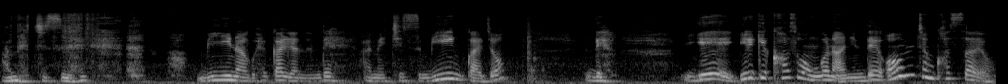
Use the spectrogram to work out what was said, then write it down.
아메치스네. 미인하고 헷갈렸는데 아메치스 미인과죠. 근데 이게 이렇게 커서 온 건 아닌데 엄청 컸어요.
